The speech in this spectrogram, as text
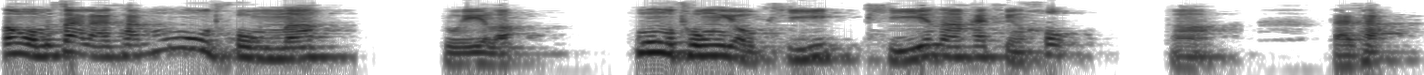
那我们再来看木通呢？注意了，木通有皮，皮呢还挺厚啊。来看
